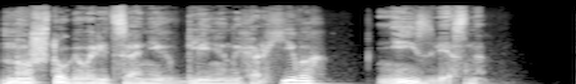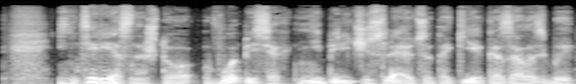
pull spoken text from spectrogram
Но что говорится о них в глиняных архивах, неизвестно. Интересно, что в описях не перечисляются такие, казалось бы,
